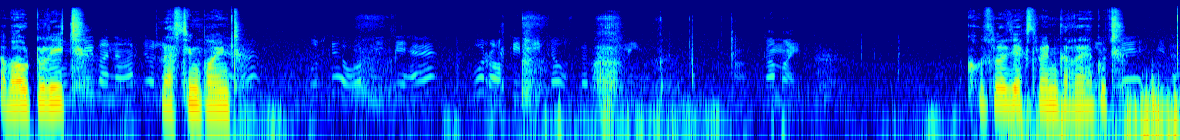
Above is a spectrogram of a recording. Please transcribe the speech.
About to reach resting point. Khosla ji explain कर रहे हैं कुछ से इधर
